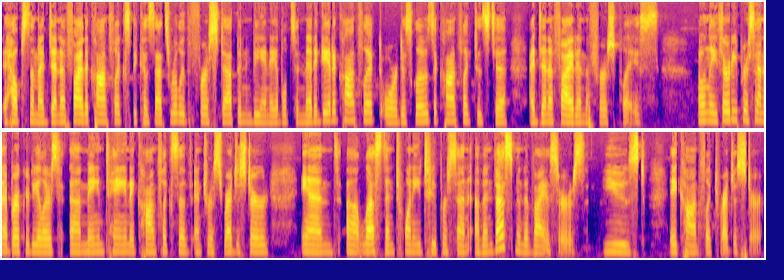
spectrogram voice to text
It helps them identify the conflicts because that's really the first step in being able to mitigate a conflict or disclose a conflict is to identify it in the first place. Only 30% of broker dealers uh, maintain a conflicts of interest register, and uh, less than 22% of investment advisors used a conflict register.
